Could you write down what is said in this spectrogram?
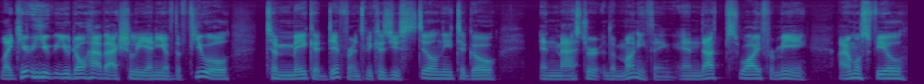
Like you you you don't have actually any of the fuel to make a difference because you still need to go and master the money thing. And that's why for me, I almost feel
